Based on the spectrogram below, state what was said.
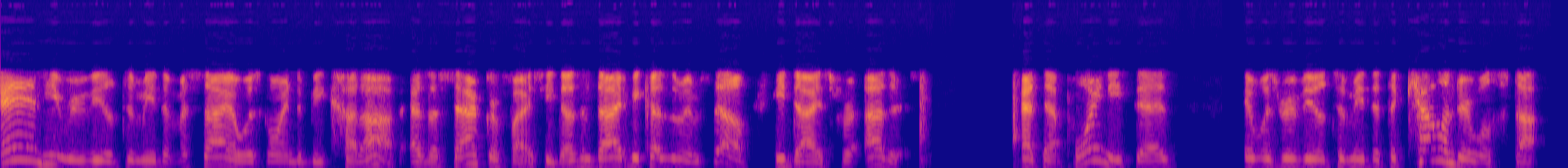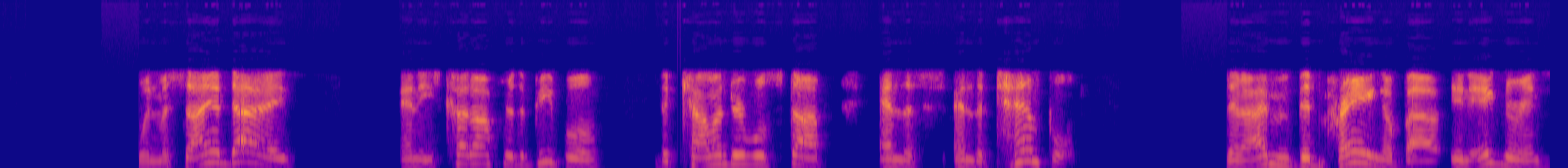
And he revealed to me that Messiah was going to be cut off as a sacrifice. He doesn't die because of himself, he dies for others. At that point, he says, it was revealed to me that the calendar will stop. When Messiah dies, and he's cut off for the people, the calendar will stop and the and the temple that I've been praying about in ignorance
